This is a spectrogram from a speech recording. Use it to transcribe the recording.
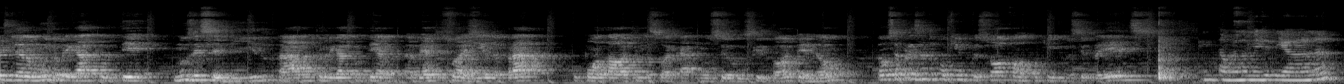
Então, Juliana, obrigado por ter nos recebido, tá? Muito obrigado por ter aberto sua agenda para o Pontal aqui no, sua, no seu escritório, perdão. Então, se apresenta um pouquinho para o pessoal, fala um pouquinho de você para eles. Então, meu nome é Juliana,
